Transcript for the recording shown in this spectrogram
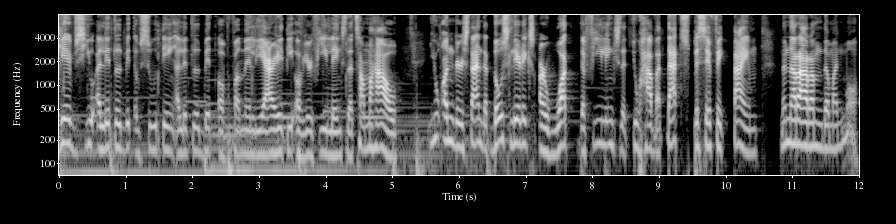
gives you a little bit of soothing, a little bit of familiarity of your feelings that somehow you understand that those lyrics are what the feelings that you have at that specific time na nararamdaman mo.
